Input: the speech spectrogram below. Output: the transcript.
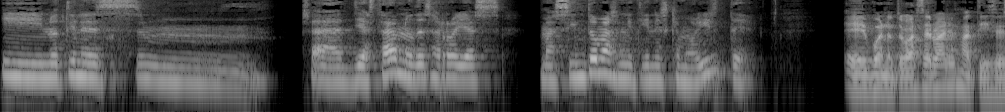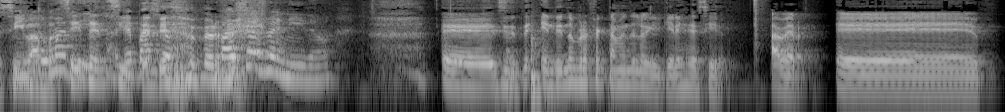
y no tienes... Mm, o sea, ya está, no desarrollas más síntomas ni tienes que morirte. Eh, bueno, te voy a hacer varios matices. Sí, va, sí, te, sí, te entiendo has venido? Eh, entiendo perfectamente lo que quieres decir. A ver, eh,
